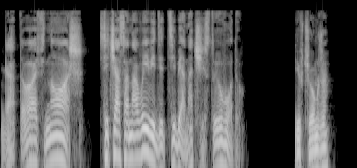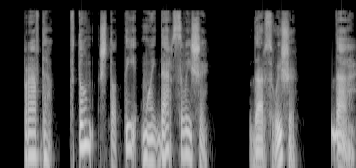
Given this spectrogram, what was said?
Готовь нож. Сейчас она выведет тебя на чистую воду. И в чем же? Правда в том, что ты мой дар свыше. Дар свыше? Да.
